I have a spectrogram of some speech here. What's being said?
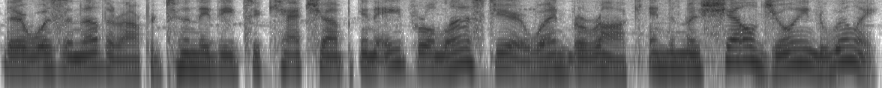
There was another opportunity to catch up in April last year when Barack and Michelle joined Willie,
